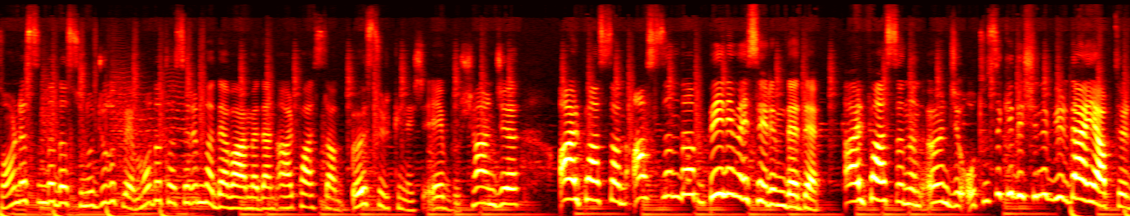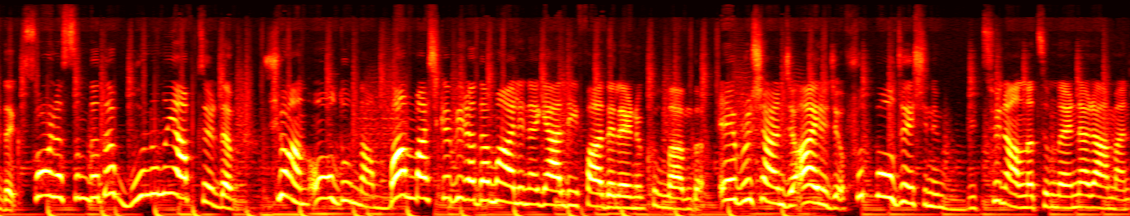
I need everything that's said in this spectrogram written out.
sonrasında da sunuculuk ve moda tasarımla devam eden Alp Aslan Öztürk'ün eşi Ebru Şancı, Alp Aslan aslında benim eserim dedi. Alp Aslan'ın önce 32 dişini birden yaptırdık. Sonrasında da burnunu yaptırdım. Şu an olduğundan bambaşka bir adam haline geldi ifadelerini kullandı. Ebru Şancı ayrıca futbolcu eşinin bütün anlatımlarına rağmen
